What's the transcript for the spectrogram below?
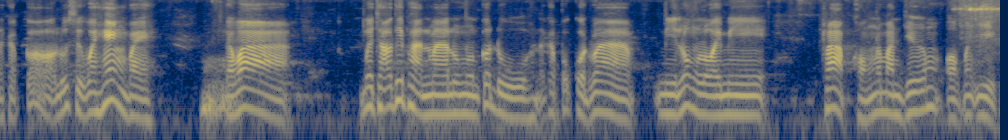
นะครับ ก็รู้สึกว่าแห้งไป แต่ว่า เมื่อเช้าที่ผ่านมาลุงนนท์ก็ดูนะครับปรากฏว่ามีร่องรอยมีคราบของน้ำมันเยิ้มออกมาอีก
